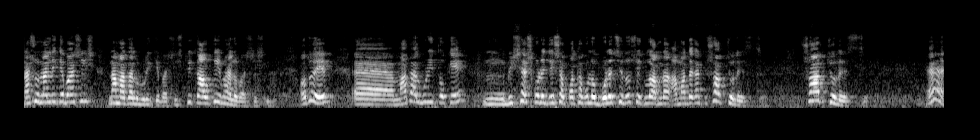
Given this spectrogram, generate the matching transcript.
না সোনালিকে বাসিস না মাতাল বুড়িকে বাসিস। তুই কাউকেই ভালোবাসিস না। অতএব আহ, মাতাল বুড়ি তোকে বিশ্বাস করে যেসব কথাগুলো বলেছিল সেগুলো আমরা আমাদের কাছে সব চলে এসছে। সব চলে এসছে। হ্যাঁ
